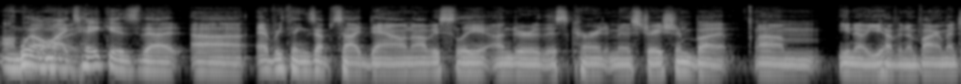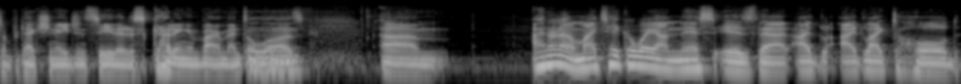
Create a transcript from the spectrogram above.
Well, my take is that uh, everything's upside down, obviously, under this current administration. But um, you know, you have an environmental protection agency that is cutting environmental laws. Um, I don't know. My takeaway on this is that I'd I'd like to hold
